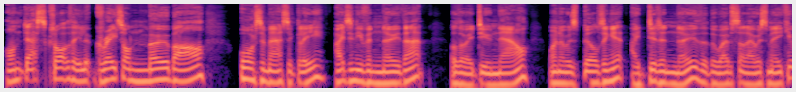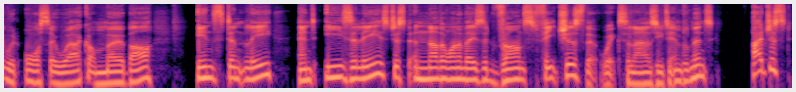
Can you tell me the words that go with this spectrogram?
on desktop. They look great on mobile automatically. I didn't even know that, although I do now. When I was building it, I didn't know that the website I was making would also work on mobile instantly and easily. It's just another one of those advanced features that Wix allows you to implement. I just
